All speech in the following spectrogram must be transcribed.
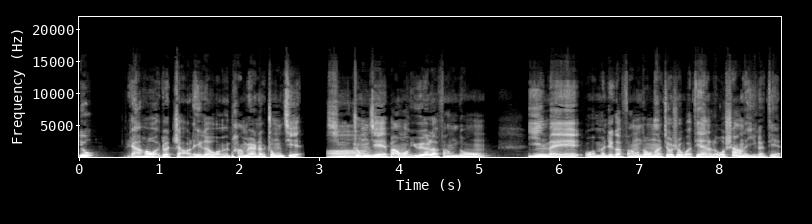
哟，然后我就找了一个我们旁边的中介，哦请中介帮我约了房东，因为我们这个房东呢，就是我店楼上的一个店，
